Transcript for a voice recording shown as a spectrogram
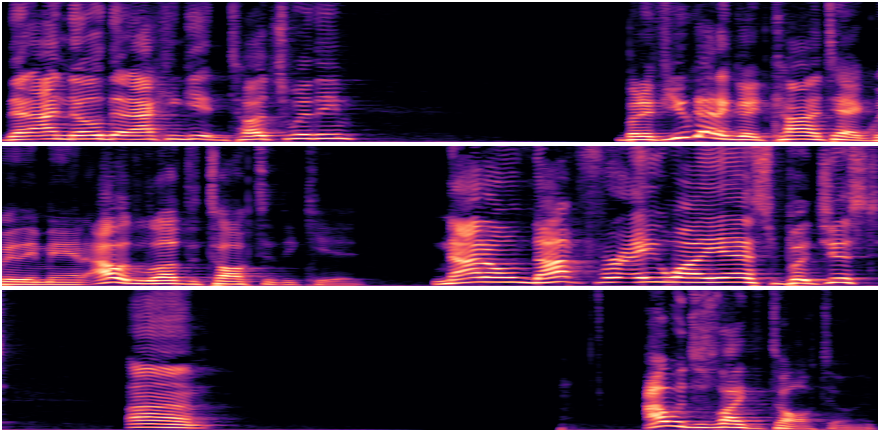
that I know that I can get in touch with him. But if you got a good contact with him, man, I would love to talk to the kid. Not on not for AYS, but just um I would just like to talk to him.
